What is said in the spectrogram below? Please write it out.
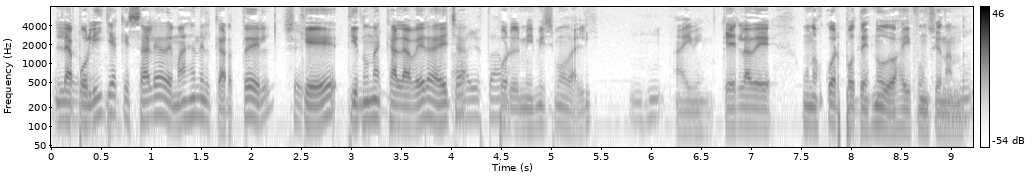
La polilla que sale además en el cartel, Sí. que tiene una calavera hecha por el mismísimo Dalí. Ahí mismo, que es la de unos cuerpos desnudos ahí funcionando.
